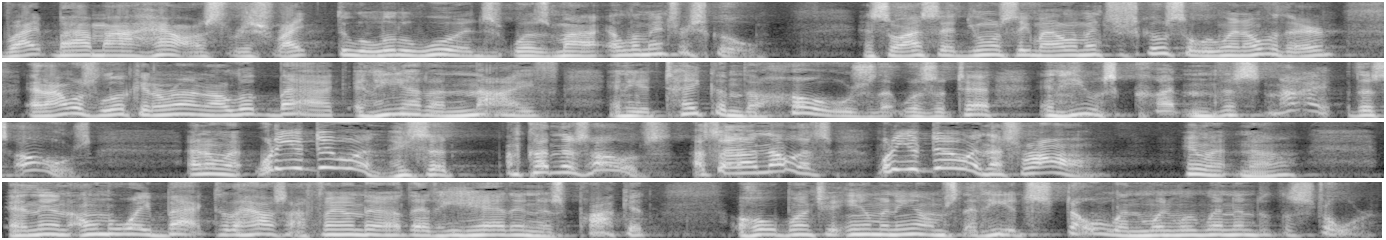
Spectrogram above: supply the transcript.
right by my house, just right through a little woods, was my elementary school. And so I said, You want to see my elementary school? So we went over there, and I was looking around, and I looked back, and he had a knife, and he had taken the hose that was attached, and he was cutting this knife, this hose. And I went, What are you doing? He said, I'm cutting this hose. I said, I know that's, what are you doing? That's wrong. He went, No. And then on the way back to the house, I found out that he had in his pocket a whole bunch of M&Ms that he had stolen when we went into the store.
